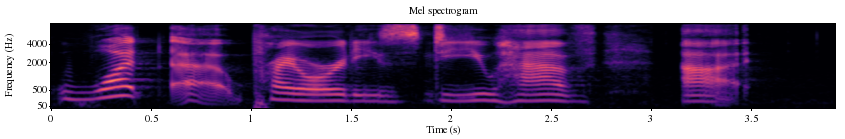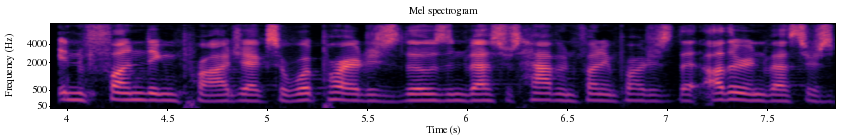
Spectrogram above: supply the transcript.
what uh, priorities do you have uh, in funding projects or what priorities those investors have in funding projects that other investors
